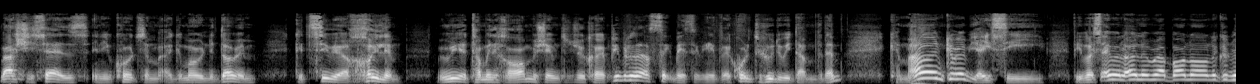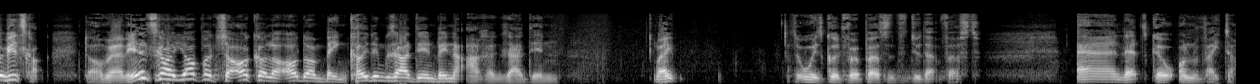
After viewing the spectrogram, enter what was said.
Rashi says, and he quotes him a Gemara Nedorim, Ketsiria Cholim Maria Tamil Mishem to People that are sick, basically. According to who do we daven for them? Come on, Karab Yaisi. Vivas Emel Olam Rabbanon, Karab Yitzchak. Dom Rav Yitzchak, Yafat Sa'aka La'adam, Ben Kodim Gzadin, Ben Acha Gzadin. Right? It's always good for a person to do that first. And let's go on weiter.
